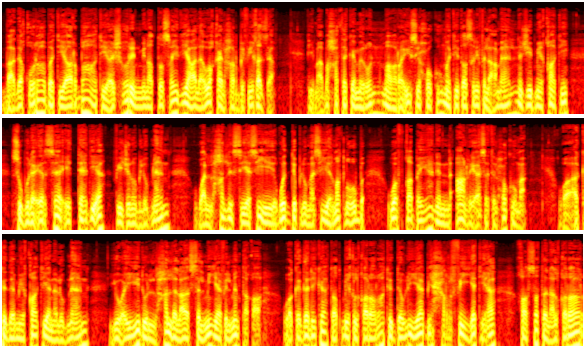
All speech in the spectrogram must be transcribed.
بعد قرابة أربعة أشهر من التصعيد على وقع الحرب في غزة. فيما بحث كاميرون مع رئيس حكومة تصريف الأعمال نجيب ميقاتي سبل إرساء التهدئة في جنوب لبنان والحل السياسي والدبلوماسي المطلوب وفق بيان عن رئاسة الحكومة. وأكد ميقاتي أن لبنان يؤيد الحل السلمي في المنطقة وكذلك تطبيق القرارات الدولية بحرفيتها خاصة القرار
